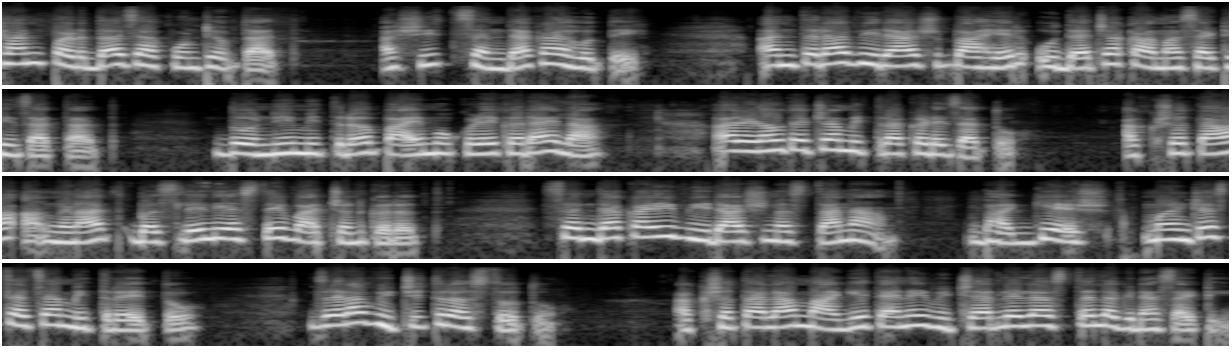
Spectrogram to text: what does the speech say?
छान पडदा झाकून ठेवतात. अशीच संध्याकाळ होते. अंतरा विराज बाहेर उद्याच्या कामासाठी जातात. दोन्ही मित्र पाय मोकळे करायला अर्णव त्याच्या मित्राकडे जातो. अक्षता अंगणात बसलेली असते वाचन करत. संध्याकाळी विराज नसताना भाग्येश म्हणजेच त्याचा मित्र येतो. जरा विचित्र असतो तो. अक्षताला मागे त्याने विचारलेलं असतं लग्नासाठी.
